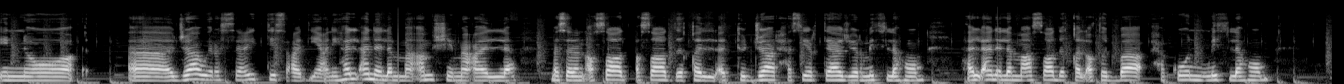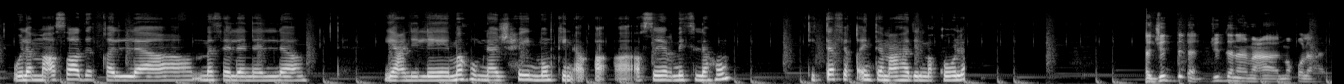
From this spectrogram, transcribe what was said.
إنه جاور السعيد تسعد؟ يعني هل أنا لما أمشي مع مثلا أصاد أصادق التجار حصير تاجر مثلهم؟ هل أنا لما أصادق الأطباء حكون مثلهم؟ ولما أصادق مثلا يعني اللي ما هم ناجحين ممكن أصير مثلهم تتفق أنت مع هذه المقولة؟ جدا جدا أنا مع المقولة هذه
